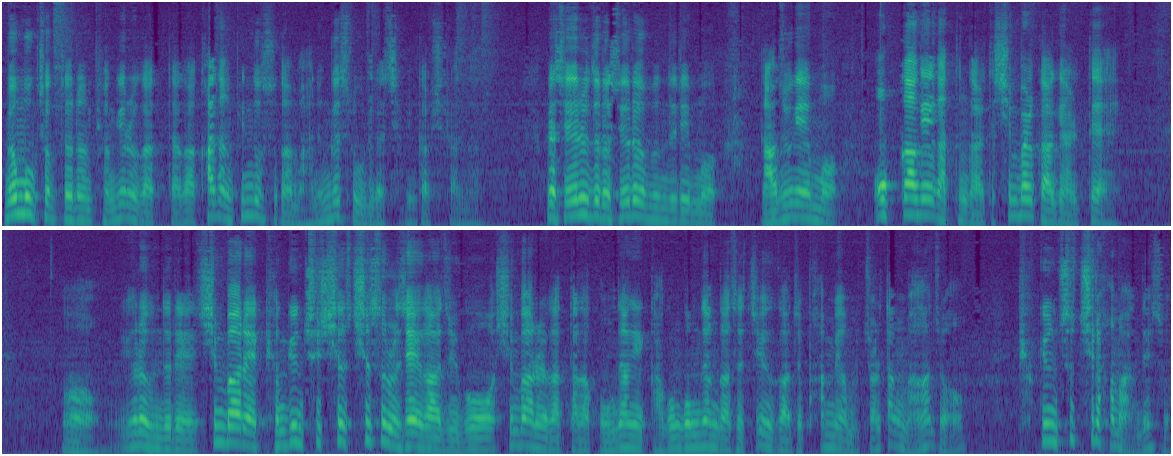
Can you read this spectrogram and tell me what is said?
명목적들은 평균을 갖다가 가장 빈도수가 많은 것을 우리가 최빈값이라 한다. 그래서 예를 들어서 여러분들이 뭐 나중에 뭐 옷가게 같은 거 할 때 신발 가게 할 때 어, 여러분들의 신발의 평균 치, 치수를 재가지고 신발을 갖다가 공장에 가공 공장 가서 찍어가지고 판매하면 쫄딱 망하죠. 평균 수치를 하면 안 되죠.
